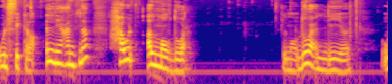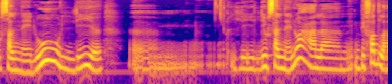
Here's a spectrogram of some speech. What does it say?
والفكرة اللي عندنا حول الموضوع. الموضوع اللي وصلنا له اللي اللي وصلنا له على بفضل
